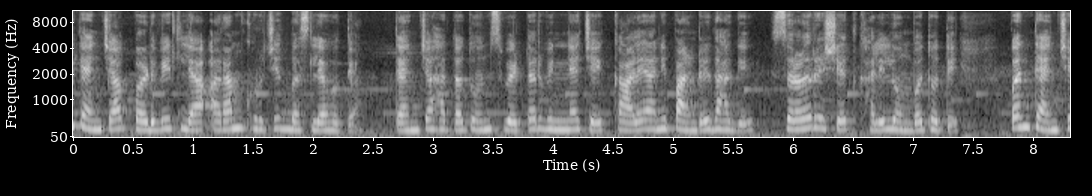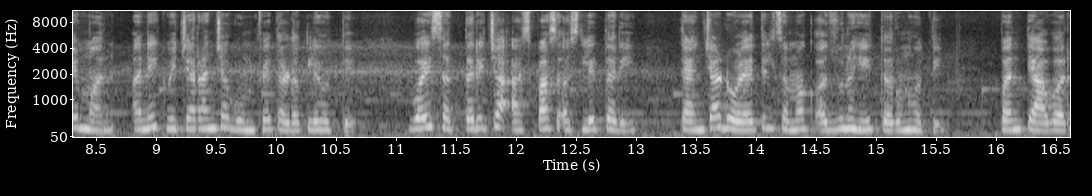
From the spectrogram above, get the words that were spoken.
त्यांच्या पडवीतल्या आराम खुर्चीत बसल्या होत्या. त्यांच्या हातातून स्वेटर विणण्याचे काळे आणि पांढरे धागे सरळ रेषेत खाली लोंबत होते. पण त्यांचे मन अनेक विचारांच्या गुंफेत अडकले होते. वय सत्तरीच्या आसपास असले तरी त्यांच्या डोळ्यातील चमक अजूनही तरुण होती. पण त्यावर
